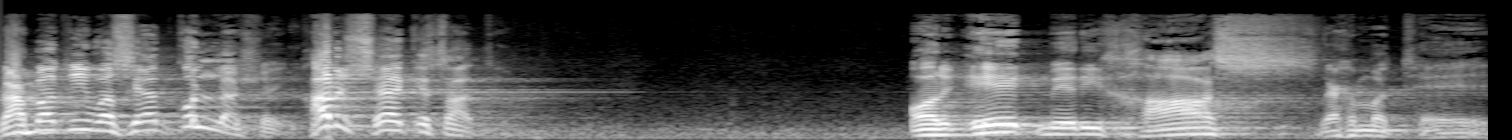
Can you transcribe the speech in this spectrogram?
رحمتی وسیعت کل لشے ہر شے کے ساتھ۔ اور ایک میری خاص رحمت ہے،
